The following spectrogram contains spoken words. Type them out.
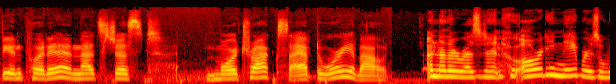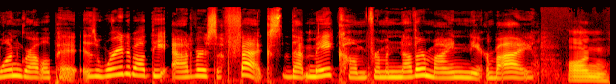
being put in, that's just more trucks I have to worry about. Another resident who already neighbors one gravel pit is worried about the adverse effects that may come from another mine nearby. On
